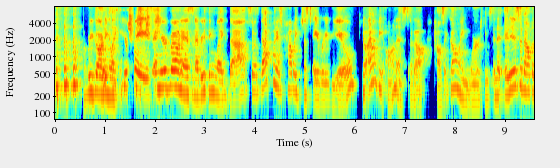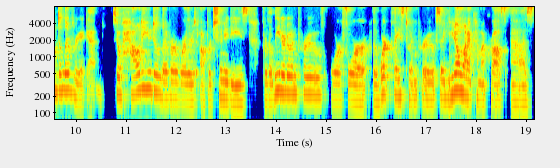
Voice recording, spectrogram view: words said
regarding like your pay and your bonus and everything like that. So at that point, it's probably just a review. You know, I would be honest about how's it going, where things, and it, it is about the delivery again. So, how do you deliver where there's opportunities for the leader to improve or for the workplace to improve? So, you don't want to come across as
